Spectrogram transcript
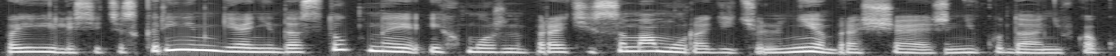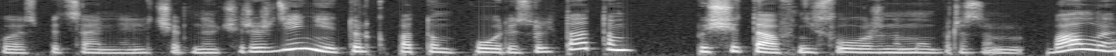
появились эти скрининги, они доступны, их можно пройти самому родителю, не обращаясь никуда, ни в какое специальное лечебное учреждение, и только потом по результатам посчитав несложным образом баллы,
